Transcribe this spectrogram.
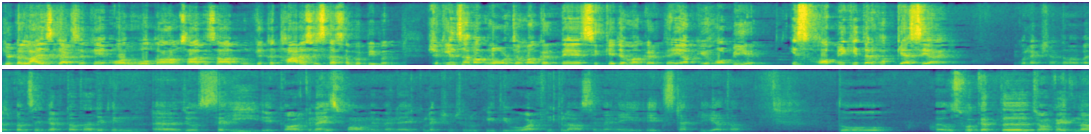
یوٹیلائز کر سکیں اور وہ کام ساتھ ہی ساتھ ان کے کتھارسس کا سبب بھی بنے۔ شکیل صاحب، آپ نوٹ جمع کرتے ہیں، سکے جمع کرتے ہیں، یہ آپ کی ہابی ہے۔ اس ہابی کی طرف آپ کیسے آئے؟ کلیکشن تو میں بچپن سے کرتا تھا، لیکن جو صحیح ایک آرگنائز فارم میں میں نے کلیکشن شروع کی تھی، وہ آٹھویں کلاس سے میں نے ایک سٹیپ لیا تھا۔ تو اس وقت چونکہ اتنا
